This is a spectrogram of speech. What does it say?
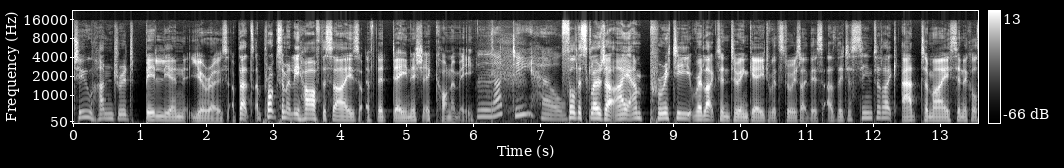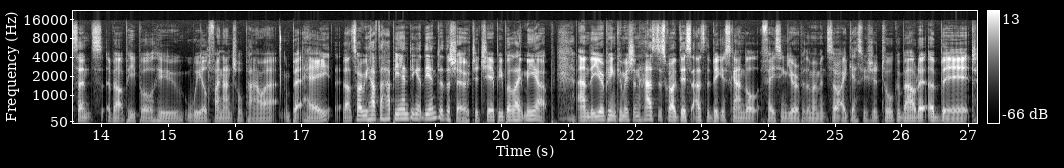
200 billion euros. That's approximately half the size of the Danish economy. Bloody hell. Full disclosure, I am pretty reluctant to engage with stories like this as they just seem to like add to my cynical sense about people who wield financial power. But hey, that's why we have the happy ending at the end of the show to cheer people like me up. And the European Commission has described this as the biggest scandal facing Europe at the moment, so I guess we should talk about it a bit,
